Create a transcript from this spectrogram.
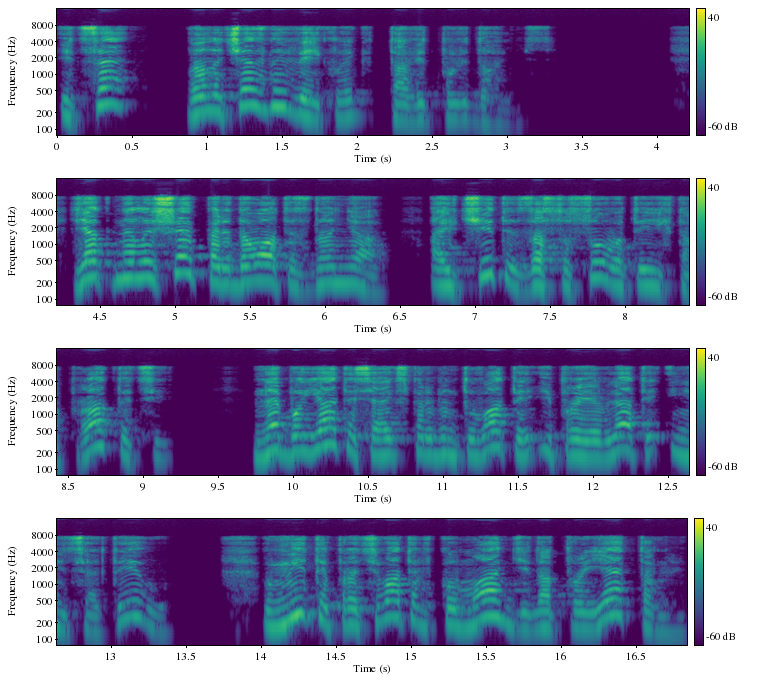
І це величезний виклик та відповідальність. Як не лише передавати знання, а й вчити застосовувати їх на практиці, не боятися експериментувати і проявляти ініціативу, вміти працювати в команді над проєктами,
